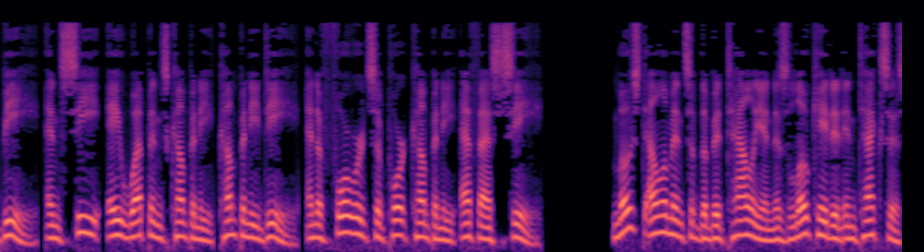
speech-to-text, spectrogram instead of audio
B, and C, a weapons company company D, and a forward support company FSC. Most elements of the battalion is located in Texas,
